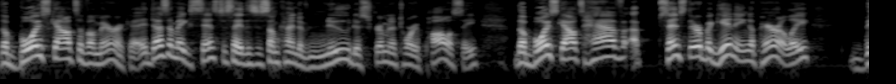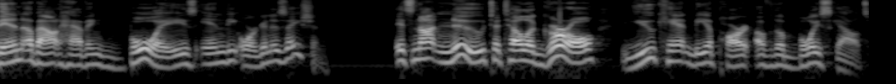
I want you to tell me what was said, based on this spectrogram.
the Boy Scouts of America. It doesn't make sense to say this is some kind of new discriminatory policy. The Boy Scouts have, uh, since their beginning, apparently, been about having boys in the organization. It's not new to tell a girl, you can't be a part of the Boy Scouts.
